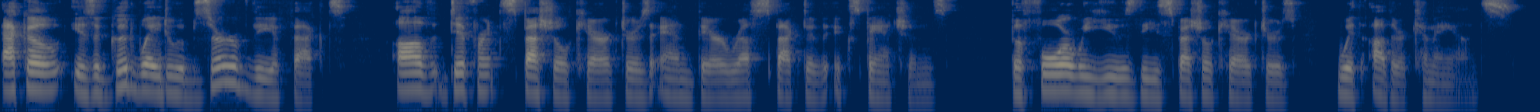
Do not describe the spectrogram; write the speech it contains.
Echo is a good way to observe the effects of different special characters and their respective expansions before we use these special characters with other commands.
